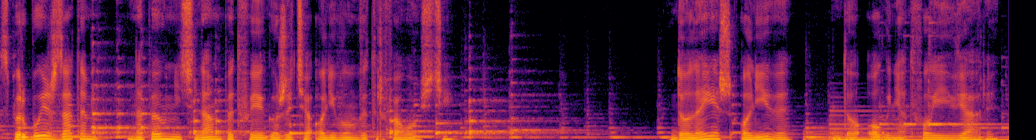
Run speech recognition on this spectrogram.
Spróbujesz zatem napełnić lampę Twojego życia oliwą wytrwałości? Dolejesz oliwy do ognia Twojej wiary?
